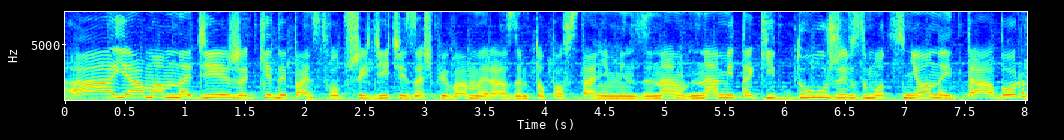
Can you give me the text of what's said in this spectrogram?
a ja mam nadzieję, że kiedy Państwo przyjdziecie, zaśpiewamy razem, to powstanie między nam, nami taki duży, wzmocniony tabor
